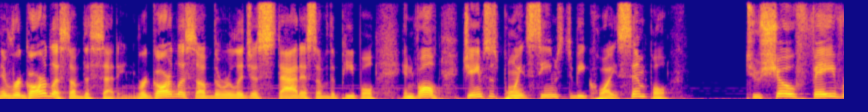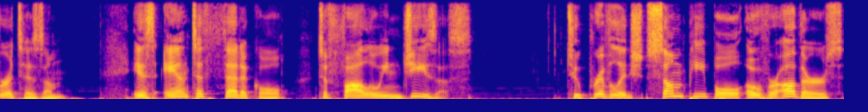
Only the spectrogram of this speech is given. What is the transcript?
And regardless of the setting, regardless of the religious status of the people involved, James's point seems to be quite simple. To show favoritism is antithetical to following Jesus to privilege some people over others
